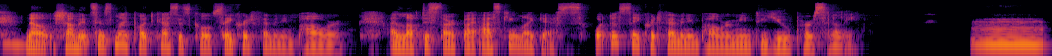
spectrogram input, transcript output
Mm. Now, Shamet, since my podcast is called Sacred Feminine Power, I love to start by asking my guests, what does sacred feminine power mean to you personally? Mm,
